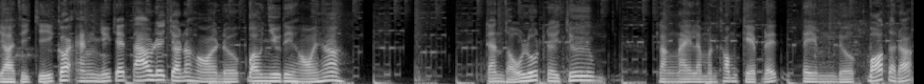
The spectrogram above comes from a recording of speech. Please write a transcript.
Giờ thì chỉ có ăn những trái táo để cho nó hồi được. Bao nhiêu thì hồi ha? Tranh thủ lút đi chứ Lần này là mình không kịp để tìm được boss rồi đó.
